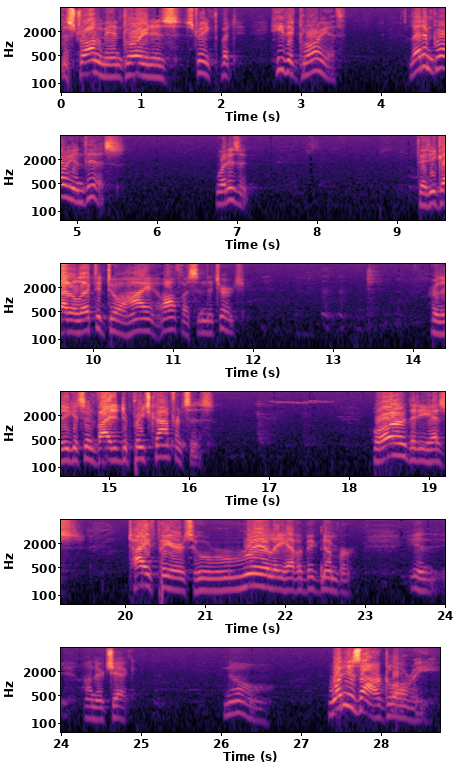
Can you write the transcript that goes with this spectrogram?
the strong man glory in his strength, but he that glorieth, let him glory in this. What is it? That he got elected to a high office in the church. Or that he gets invited to preach conferences. Or that he has tithe payers who really have a big number in, on their check. No. What is our glory?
